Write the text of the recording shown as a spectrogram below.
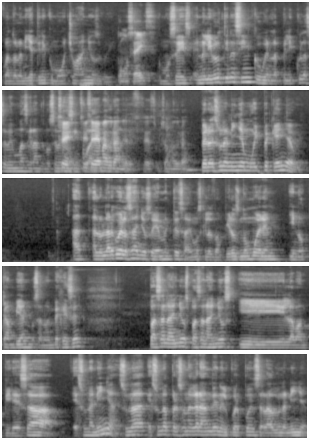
cuando la niña tiene como 8 años, güey. Como seis. Como 6. En el libro tiene 5, güey. En la película se ve más grande, no se ve de Sí, 5 sí, años. se ve más grande. Es, es más grande. Pero es una niña muy pequeña, güey. A, a lo largo de los años, obviamente sabemos que los vampiros no mueren y no cambian, o sea, no envejecen. Pasan años, pasan años y la vampiresa es una niña, es una, es una persona grande en el cuerpo encerrado de una niña.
